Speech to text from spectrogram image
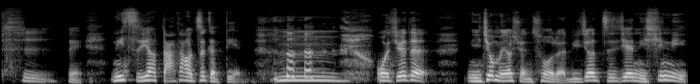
是对，你只要达到这个点，嗯，我觉得你就没有选错了，你就直接你心里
